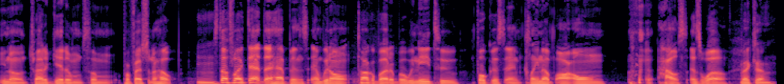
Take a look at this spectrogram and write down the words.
you know try to get them some professional help. Stuff like that that happens, and we don't talk about it, but we need to focus and clean up our own house as well. verkligen.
